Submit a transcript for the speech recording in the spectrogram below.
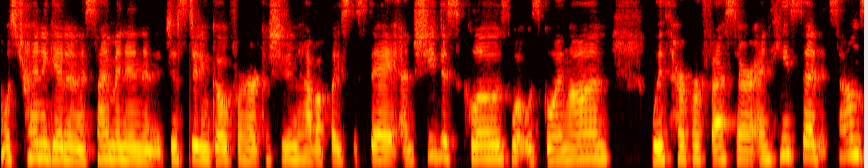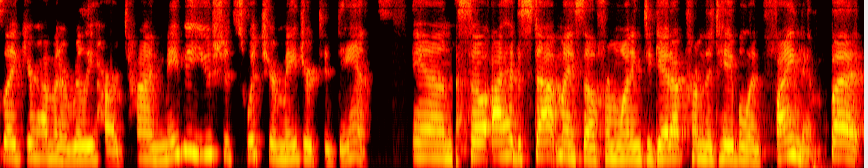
was trying to get an assignment in and it just didn't go for her because she didn't have a place to stay. And she disclosed what was going on with her professor. And he said, It sounds like you're having a really hard time. Maybe you should switch your major to dance. And so I had to stop myself from wanting to get up from the table and find him. But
